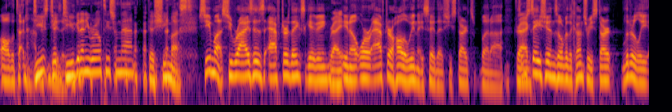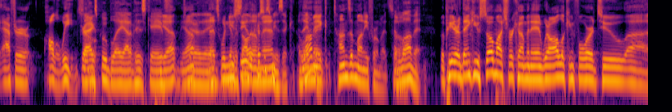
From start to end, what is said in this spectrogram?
all the time. do you do, do you get any royalties from that? Because she must. She must. She rises after Thanksgiving, Right. You know, or after Halloween. They say that she starts, but uh, some stations over the country start literally after Halloween. So, Drags Buble out of his cave. Yep, yep. they That's when you see all them, the Christmas man. music. I they make it. tons of money from it. So I love it. But Peter, thank you so much for coming in. We're all looking forward to uh,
